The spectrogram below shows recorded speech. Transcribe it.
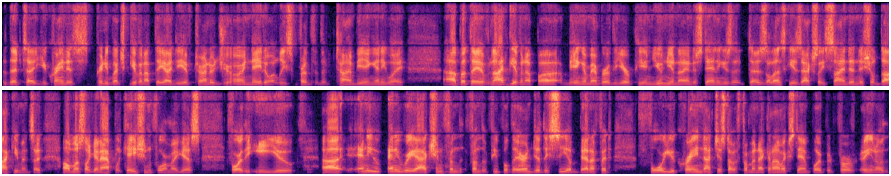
that uh, Ukraine has pretty much given up the idea of trying to join NATO, at least for the time being, anyway. Uh, but they have not given up uh, being a member of the European Union. My understanding is that uh, Zelensky has actually signed initial documents, uh, almost like an application form, I guess, for the EU. Uh, any any reaction from from the people there, and do they see a benefit for Ukraine, not just from an economic standpoint, but for you know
